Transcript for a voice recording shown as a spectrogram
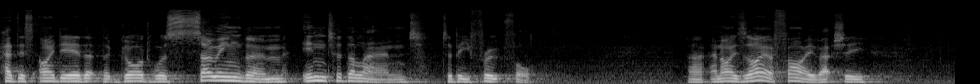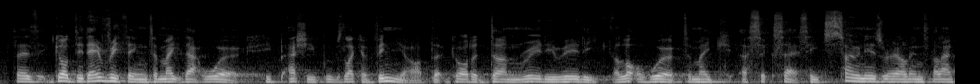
had this idea that, that God was sowing them into the land to be fruitful. Uh, and Isaiah 5 actually says God did everything to make that work. He actually it was like a vineyard that God had done really, really a lot of work to make a success. He'd sown Israel into the land,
